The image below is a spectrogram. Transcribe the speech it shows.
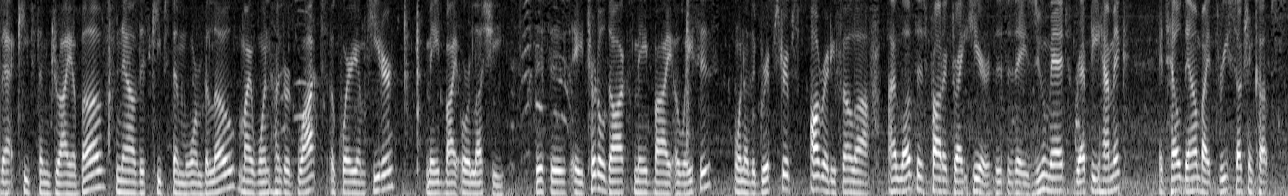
That keeps them dry above. Now this keeps them warm below. My 100 watt aquarium heater made by Orlushy. This is a turtle dock made by Oasis one of the grip strips already fell off. I love this product right here. This is a Zoo Med Repti hammock. It's held down by three suction cups.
